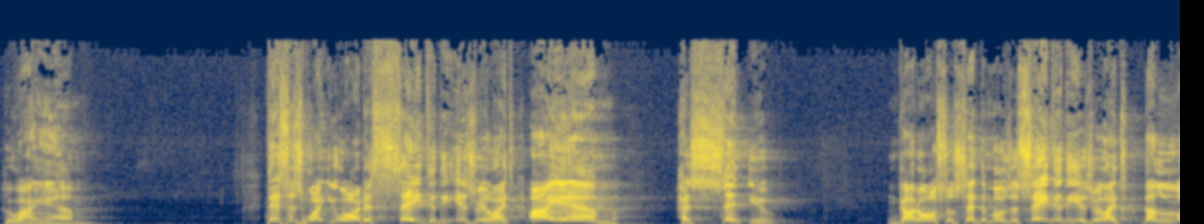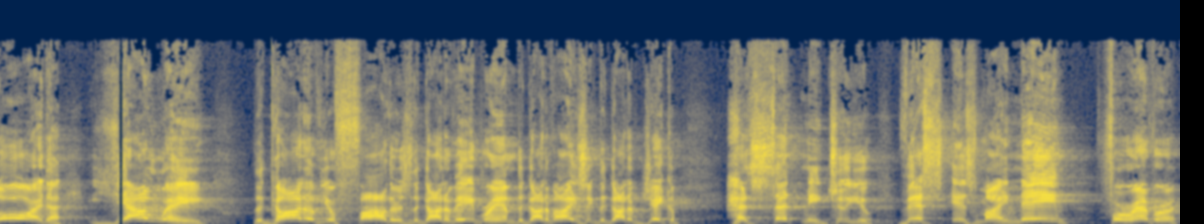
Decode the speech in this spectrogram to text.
who I am. This is what you are to say to the Israelites I am has sent you. And God also said to Moses, Say to the Israelites, The Lord Yahweh, the God of your fathers, the God of Abraham, the God of Isaac, the God of Jacob, has sent me to you. This is my name forever,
